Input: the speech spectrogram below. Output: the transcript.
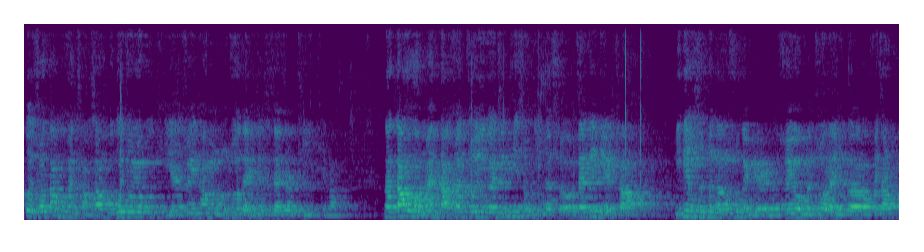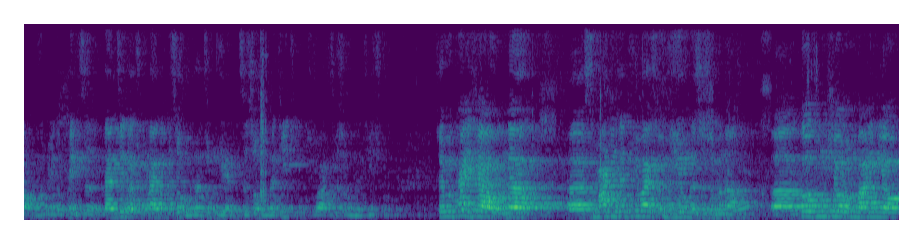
或者说大部分厂商不会做用户体验，所以他们能做的也就是在这儿提一提了。那当我们打算做一个精品手机的时候，在这点上一定是不能输给别人的，所以我们做了一个非常好的这么一个配置。但这个从来都不是我们的重点，只是我们的基础，是吧？只是我们的基础。所以我们看一下我们的呃，smart 的 T Y 手机用的是什么呢？呃，高通骁龙八零幺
